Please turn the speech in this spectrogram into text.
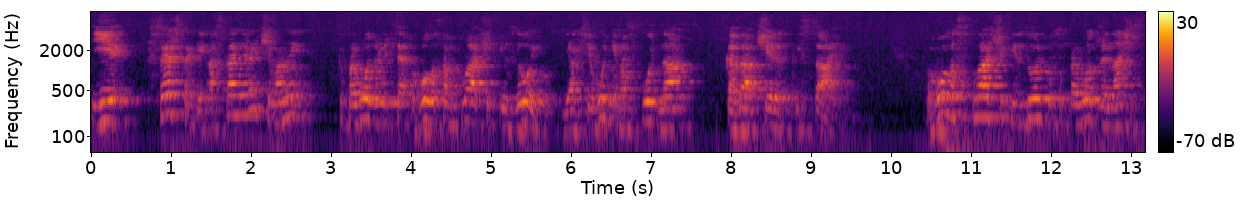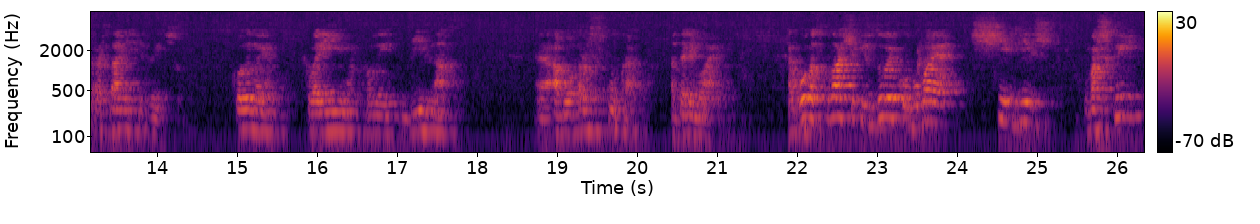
І все ж таки останні речі вони супроводжуються голосом плачу і зою, як сьогодні Господь нам сказав через Ісаю. Голос плачу і зойку супроводжує наші страждання фізичні, коли ми хворіємо, коли біль нас або розпука одоліває. Голос плачу і зойку буває ще більш важкий,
